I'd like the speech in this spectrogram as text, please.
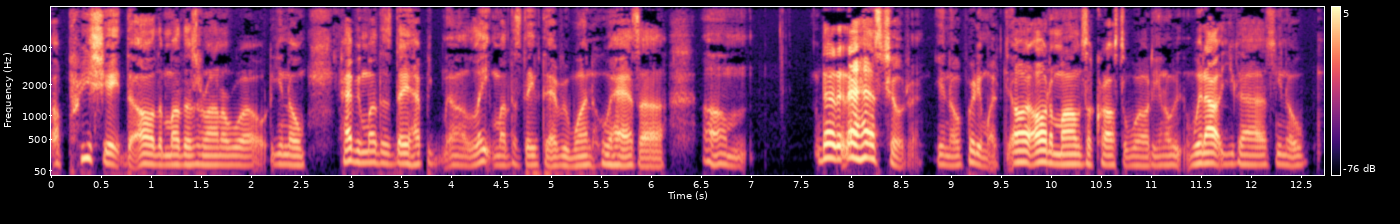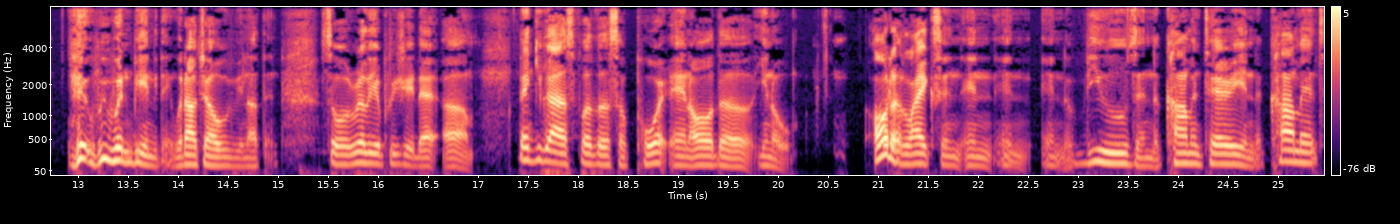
appreciate the, all the mothers around the world. You know, happy Mother's Day, happy uh, late Mother's Day to everyone who has a um that that has children, you know, pretty much all, all the moms across the world. You know, without you guys, you know, we wouldn't be anything. Without y'all, we'd be nothing. So really appreciate that. Um, thank you guys for the support and all the you know all the likes and and and and the views and the commentary and the comments.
